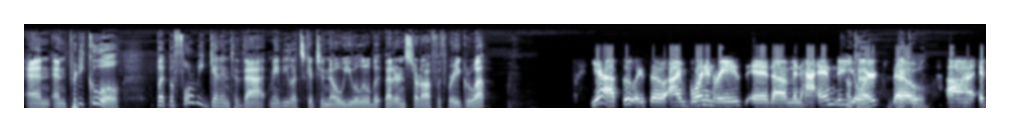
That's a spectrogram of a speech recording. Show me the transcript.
and and pretty cool. But before we get into that, maybe let's get to know you a little bit better and start off with where you grew up. Yeah, absolutely. So I'm born and raised in uh, Manhattan, New Okay, York. So, cool. uh, if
